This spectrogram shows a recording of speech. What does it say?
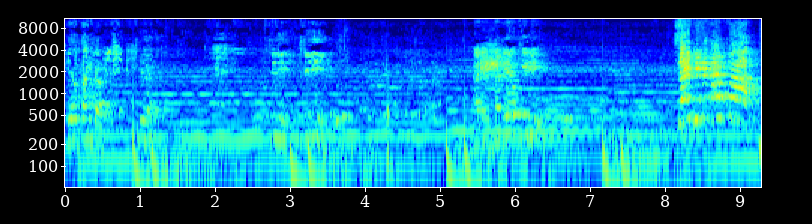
Nadeo tangkap. Iya. Sini, sini. Nadeo, Nadeo kiri. Saya bilang apa?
